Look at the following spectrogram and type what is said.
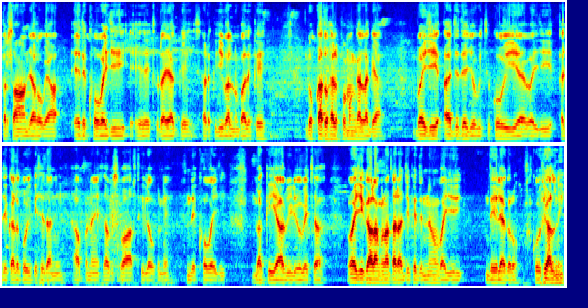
ਪਰੇਸ਼ਾਨ ਜਾ ਹੋ ਗਿਆ। ਇਹ ਦੇਖੋ ਬਾਈ ਜੀ, ਇਹ ਥੋੜਾ ਜਿਹਾ ਅੱਗੇ ਸੜਕ ਜੀ ਵੱਲ ਨੂੰ ਵੱਧ ਕੇ ਲੋਕਾਂ ਤੋਂ ਹੈਲਪ ਮੰਗਣ ਲੱਗਿਆ। ਬਾਈ ਜੀ, ਅੱਜ ਦੇ ਯੁੱਗ 'ਚ ਕੋਈ ਹੈ ਬਾਈ ਜੀ, ਅੱਜ ਕੱਲ ਕੋਈ ਕਿਸੇ ਦਾ ਨਹੀਂ। ਆਪਣੇ ਸਭ ਸਵਾਰਥੀ ਲੋਕ ਨੇ, ਦੇਖੋ ਬਾਈ ਜੀ। ਬਾਕੀ ਆ ਵੀਡੀਓ ਵਿੱਚ ਬਾਈ ਜੀ ਗਾਲਾਂ ਗੁਲਾਂ ਤਾਂ ਰੱਜ ਕੇ ਦਿੰਦੇ ਹੋ ਬਾਈ ਜੀ। ਦੇ ਲਿਆ ਕਰੋ, ਕੋਈ ਗੱਲ ਨਹੀਂ।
